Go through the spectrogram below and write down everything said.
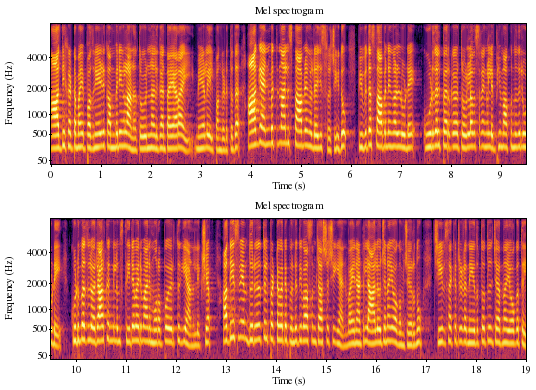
ആദ്യഘട്ടമായി പതിനേഴ് കമ്പനികളാണ് തൊഴിൽ നൽകാൻ തയ്യാറായി മേളയിൽ പങ്കെടുത്തത്. ആകെ അൻപത്തിനാല് സ്ഥാപനങ്ങൾ രജിസ്റ്റർ ചെയ്തു. വിവിധ സ്ഥാപനങ്ങളിലൂടെ കൂടുതൽ പേർക്ക് തൊഴിലവസരങ്ങൾ ലഭ്യമാക്കുന്നതിലൂടെ കുടുംബത്തിൽ ഒരാൾക്കെങ്കിലും സ്ഥിര വരുമാനം ഉറപ്പുവരുത്തുകയാണ് ലക്ഷ്യം. അതേസമയം ദുരിതത്തിൽപ്പെട്ടവരുടെ പുനരധിവാസം ചർച്ച ചെയ്യാൻ വയനാട്ടിൽ ആലോചനാ യോഗം ചേർന്നു. ചീഫ് സെക്രട്ടറിയുടെ നേതൃത്വത്തിൽ ചേർന്ന യോഗത്തിൽ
